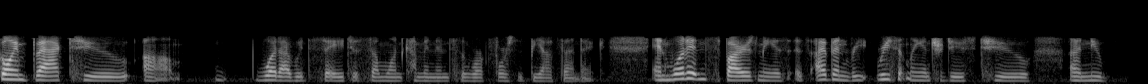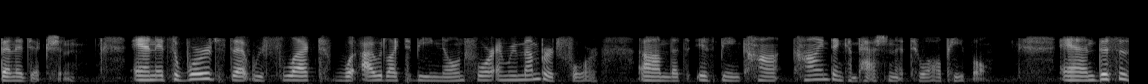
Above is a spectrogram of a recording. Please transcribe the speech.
going back to um, what I would say to someone coming into the workforce is be authentic. And what inspires me is, is I've been re- recently introduced to a new benediction. And it's a words that reflect what I would like to be known for and remembered for um, that is being con- kind and compassionate to all people. And this is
